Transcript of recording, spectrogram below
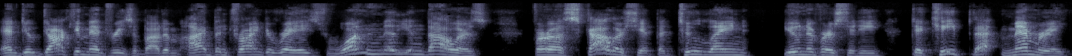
and do documentaries about him, I've been trying to raise $1 million for a scholarship at Tulane University to keep that memory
